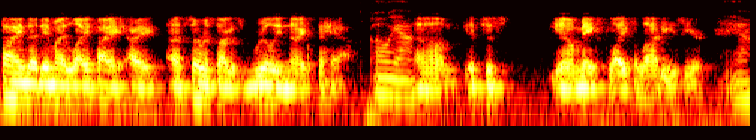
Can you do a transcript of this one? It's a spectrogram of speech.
find that in my life, I, I a service dog is really nice to have. Oh yeah. Um, it just you know makes life a lot easier. Yeah.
